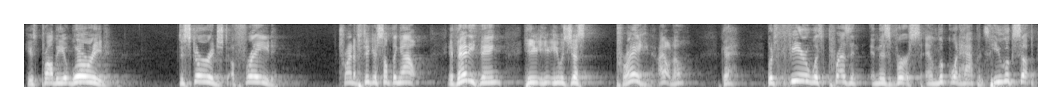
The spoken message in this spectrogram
He was probably worried, discouraged, afraid, trying to figure something out. If anything, he, he, he was just praying. I don't know. Okay? But fear was present in this verse. And look what happens. He looks up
